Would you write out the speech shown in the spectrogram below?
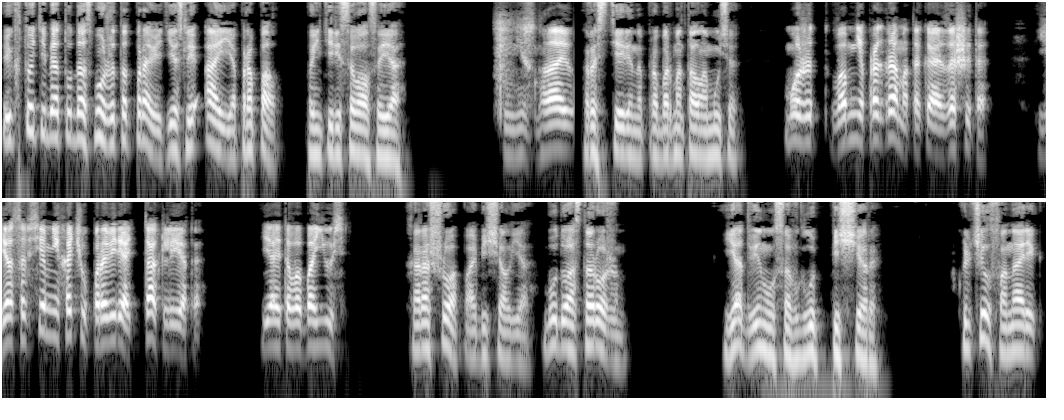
И кто тебя туда сможет отправить, если Айя пропал? Поинтересовался я. Не знаю. Растерянно пробормотала Муся. Может, во мне программа такая зашита. Я совсем не хочу проверять, так ли это. Я этого боюсь. Хорошо, пообещал я. Буду осторожен. Я двинулся вглубь пещеры. Включил фонарик,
